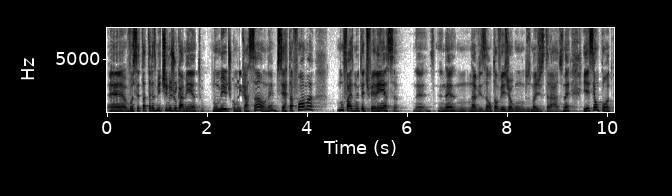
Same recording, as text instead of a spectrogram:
é, você está transmitindo o julgamento num meio de comunicação, né? De certa forma, não faz muita diferença. Né, né, na visão talvez de algum dos magistrados, né? E esse é um ponto.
